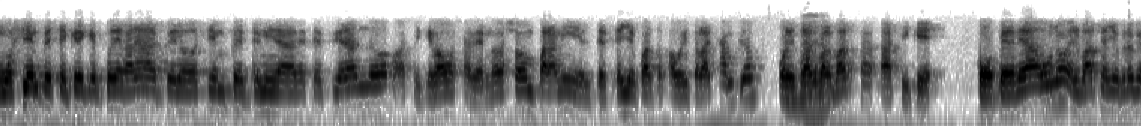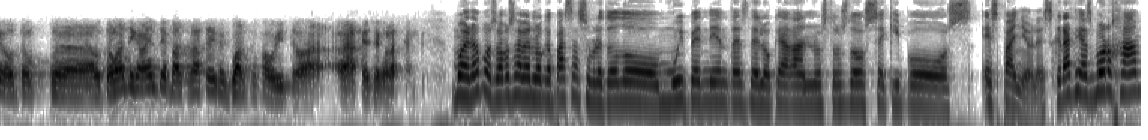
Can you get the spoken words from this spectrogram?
como siempre se cree que puede ganar, pero siempre termina decepcionando, así que vamos a ver, ¿no? Son para mí el tercer y el cuarto favorito de la Champions, por detrás va el Barça, así que como perderá uno, el Barça yo creo que eh, automáticamente pasará a ser el cuarto favorito a, hacerse con la Champions. Bueno, pues vamos a ver lo que pasa, sobre todo muy pendientes de lo que hagan nuestros dos equipos españoles. Gracias, Borja.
